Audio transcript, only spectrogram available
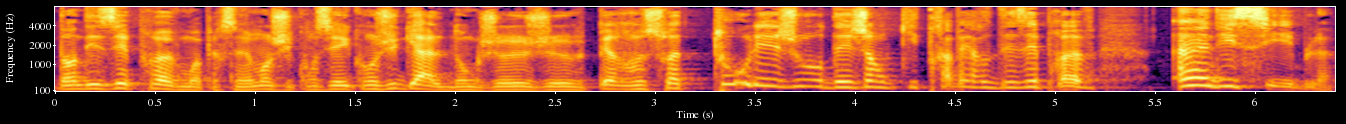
dans des épreuves. Moi, personnellement, je suis conseiller conjugal, donc je, je reçois tous les jours des gens qui traversent des épreuves indicibles.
